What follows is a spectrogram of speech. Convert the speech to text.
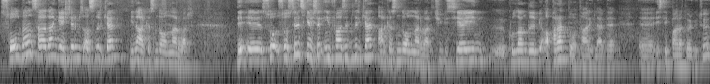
Soldan sağdan gençlerimiz asılırken yine arkasında onlar var. De, e, so- sosyalist gençler infaz edilirken arkasında onlar var. Çünkü CIA'nin e, kullandığı bir aparattı o tarihlerde e, istihbarat örgütü.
